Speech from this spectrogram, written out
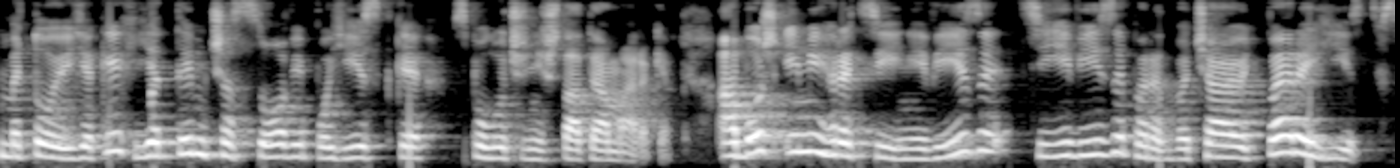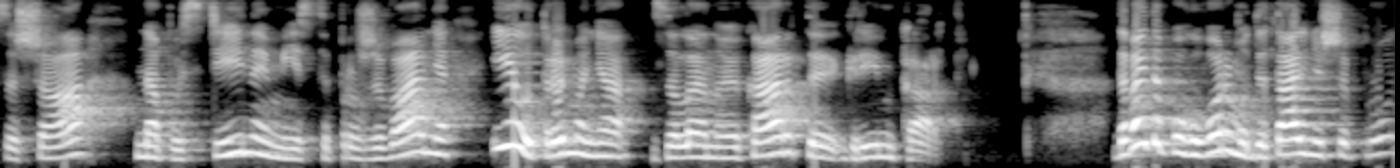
метою яких є тимчасові поїздки в Сполучені Штати Америки. Або ж імміграційні візи. Ці візи передбачають переїзд в США на постійне місце проживання і отримання зеленої карти Green Card. Давайте поговоримо детальніше про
